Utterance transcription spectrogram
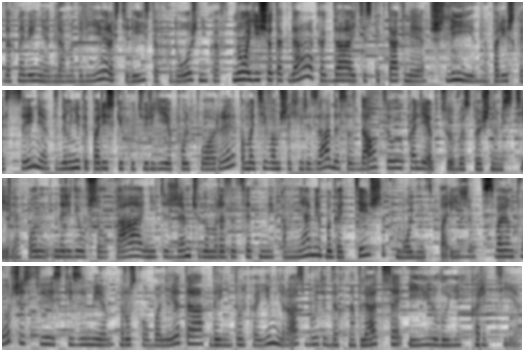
вдохновения для модельеров, стилистов, художников. Но еще тогда, когда эти спектакли шли на парижской сцене, знаменитый парижский кутюрье Поль Пуаре по мотивам Шахерезады создал целую коллекцию в восточном стиле. Он нарядил в шелка, нити с жемчугом и разноцветными камнями богатейших модниц Парижа. В своем творчестве эскизами русского балета, да и не только им, не раз будет вдохновляться Пикассо и Луи Картье.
